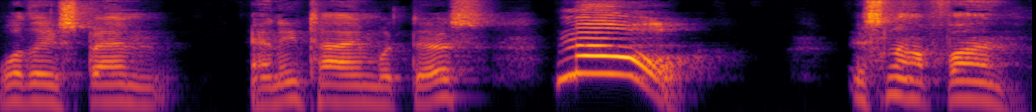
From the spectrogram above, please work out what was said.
Will they spend any time with this? No! It's not fun.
